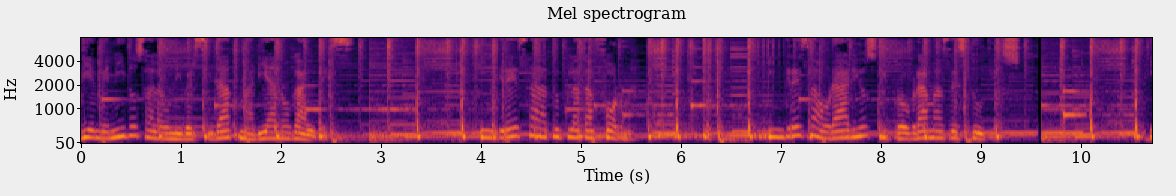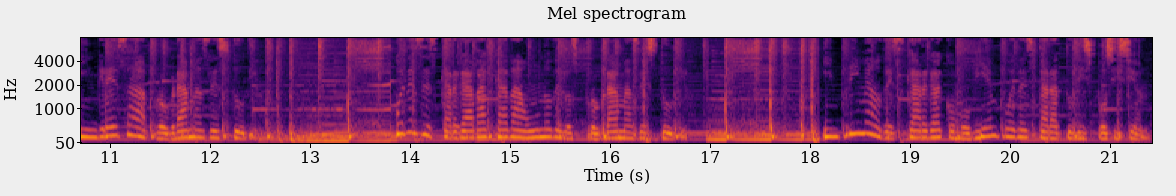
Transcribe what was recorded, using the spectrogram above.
Bienvenidos a la Universidad Mariano Galvez. Ingresa a tu plataforma. Ingresa a horarios y programas de estudios. Ingresa a programas de estudio. Puedes descargar a cada uno de los programas de estudio. Imprime o descarga como bien pueda estar a tu disposición.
